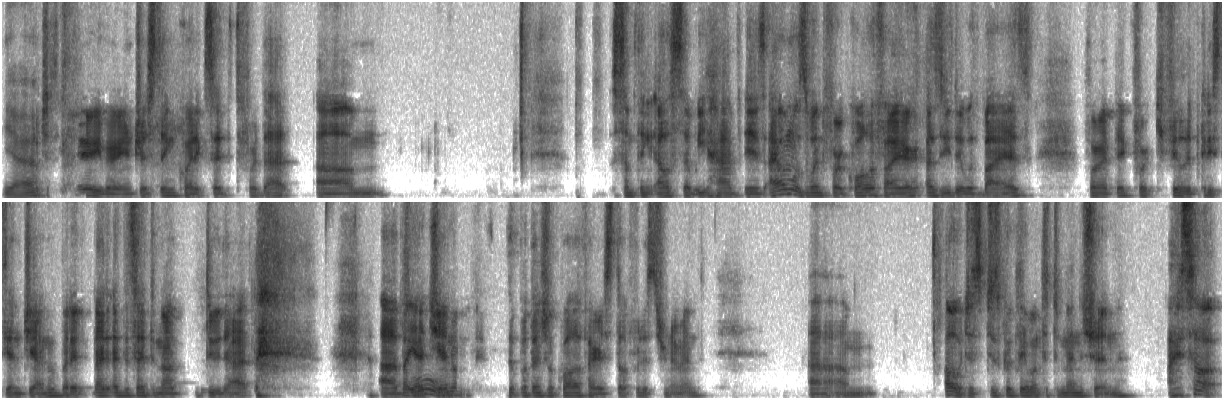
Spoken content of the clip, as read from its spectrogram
Yeah. Which is very, very interesting. Quite excited for that. Um, something else that we have is I almost went for a qualifier as you did with Baez for my pick for Filip Cristian Jianu, but it, I, I, decided to not do that. uh, but yeah, Gianu the potential qualifier still for this tournament. Um, oh, just just quickly, I wanted to mention. I saw.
